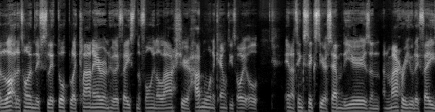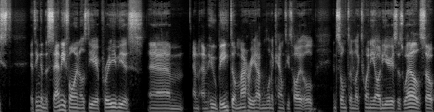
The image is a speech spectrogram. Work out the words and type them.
a lot of the time they've slipped up. Like Clann Éireann, who they faced in the final last year, hadn't won a county title in I think 60 or 70 years, and and Maghery, who they faced, I think in the semi-finals the year previous, um, and and who beat them. Maghery hadn't won a county title in something like 20 odd years as well. So,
